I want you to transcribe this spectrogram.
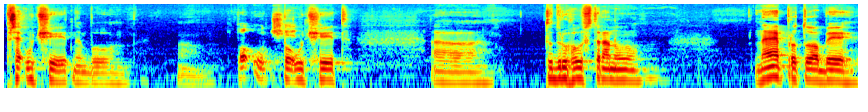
přeučit nebo poučit, poučit uh, tu druhou stranu ne proto, aby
